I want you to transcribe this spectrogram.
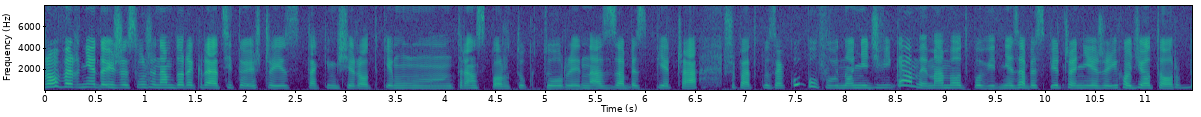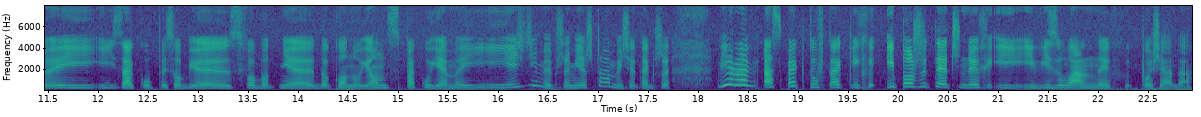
Rower nie dość, że służy nam do rekreacji, to jeszcze jest takim środkiem mm, transportu, który nas zabezpiecza w przypadku zakupów. No nie dźwigamy, mamy odpowiednie zabezpieczenie, jeżeli chodzi o torby i, i zakupy sobie swobodnie dokonując, pakujemy i, i jeździmy, przemieszczamy się, także wiele aspektów takich i pożytecznych, i, i wizualnych posiada.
